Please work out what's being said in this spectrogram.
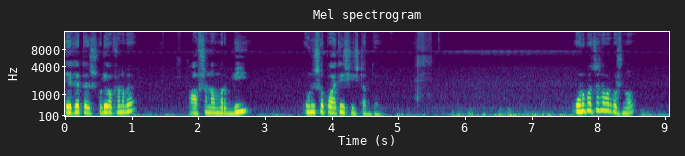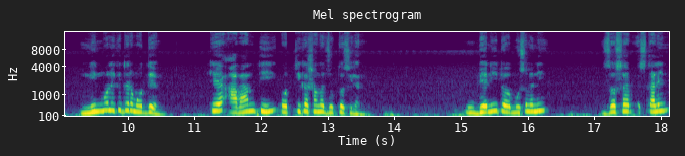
এক্ষেত্রে সঠিক অপশান হবে, অপশান নম্বর বি, উনিশশো পঁয়ত্রিশ খ্রিস্টাব্দে। উনপঞ্চাশ নম্বর প্রশ্ন নিম্নলিখিতের মধ্যে কে আভান্তি পত্রিকার সঙ্গে যুক্ত ছিলেন? Benito Mussolini, Joseph Stalin,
